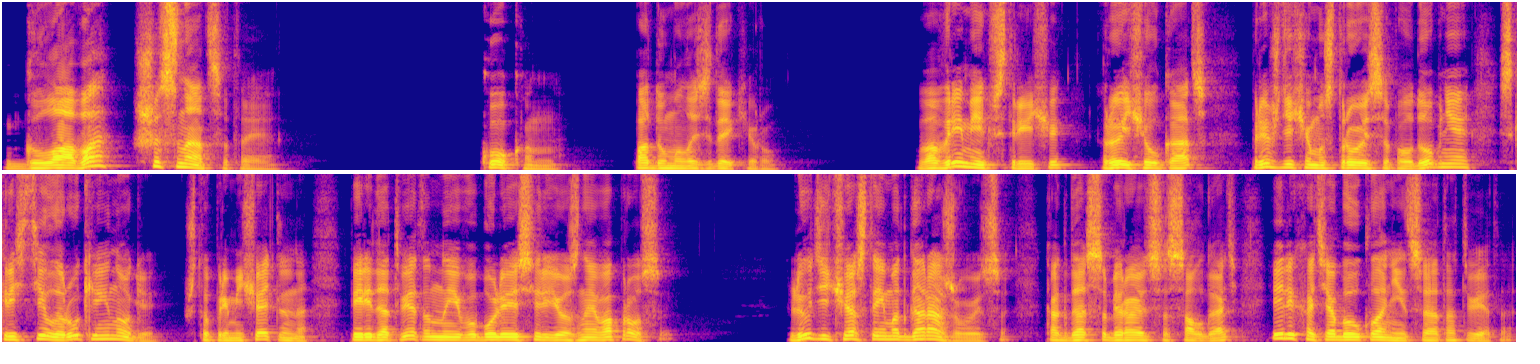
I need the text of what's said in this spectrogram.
Глава 16 «Кокон», – подумалось Деккеру. Во время их встречи Рэйчел Кац, прежде чем устроиться поудобнее, скрестила руки и ноги, что примечательно, перед ответом на его более серьезные вопросы. Люди часто им отгораживаются, когда собираются солгать или хотя бы уклониться от ответа.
